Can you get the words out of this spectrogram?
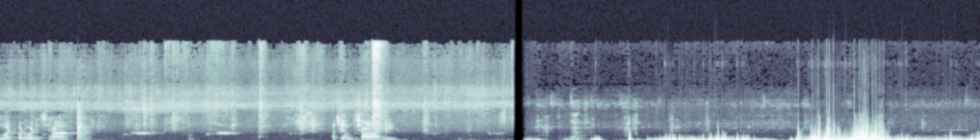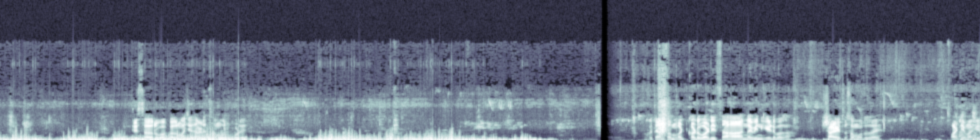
मठ पडवडीची शाळा. अशी आमची शाळा आहे. ते सर्व कलमाची झाडे आहेत समोर पुढे. बघा, ते आमचा मठ कडवाडीचा हा नवीन गेट बघा. शाळेच्या समोरच आहे. पाठीमागे.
